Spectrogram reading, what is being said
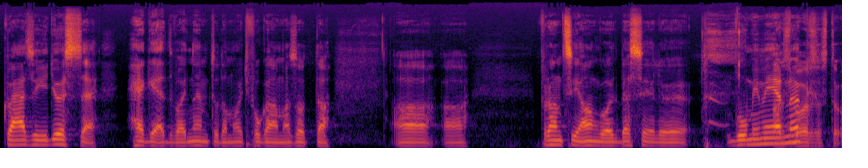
kvázi így összeheged, vagy nem tudom, hogy fogalmazott a, a, a francia-angolt beszélő Az gumimérnök, borzasztó.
